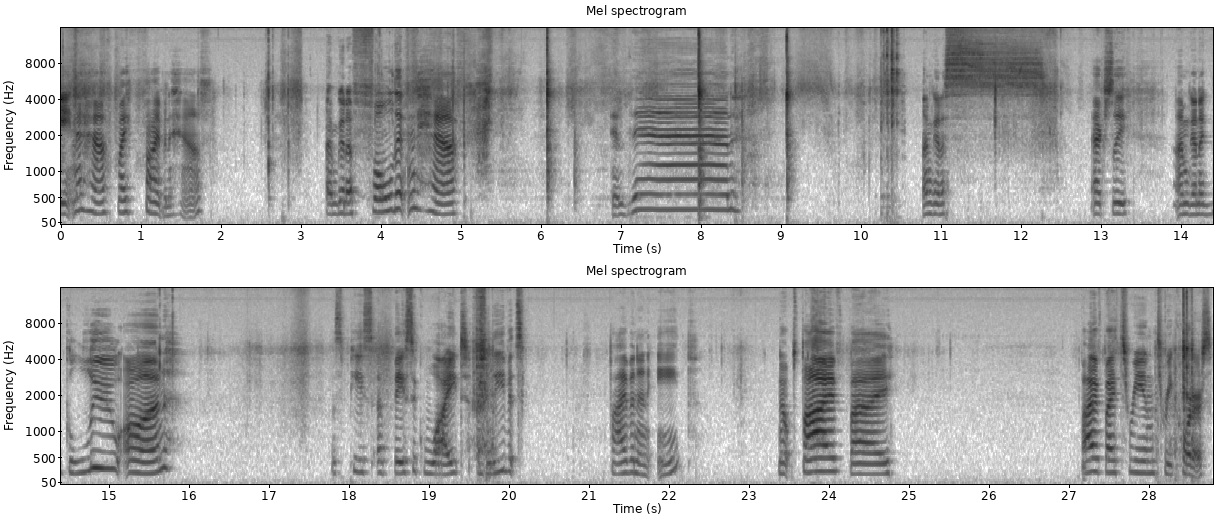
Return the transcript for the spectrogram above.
8.5 by 5.5. I'm going to fold it in half and then I'm going to actually I'm going to glue on this piece of basic white. I believe it's five and an eighth. No, five by five by three and three quarters.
